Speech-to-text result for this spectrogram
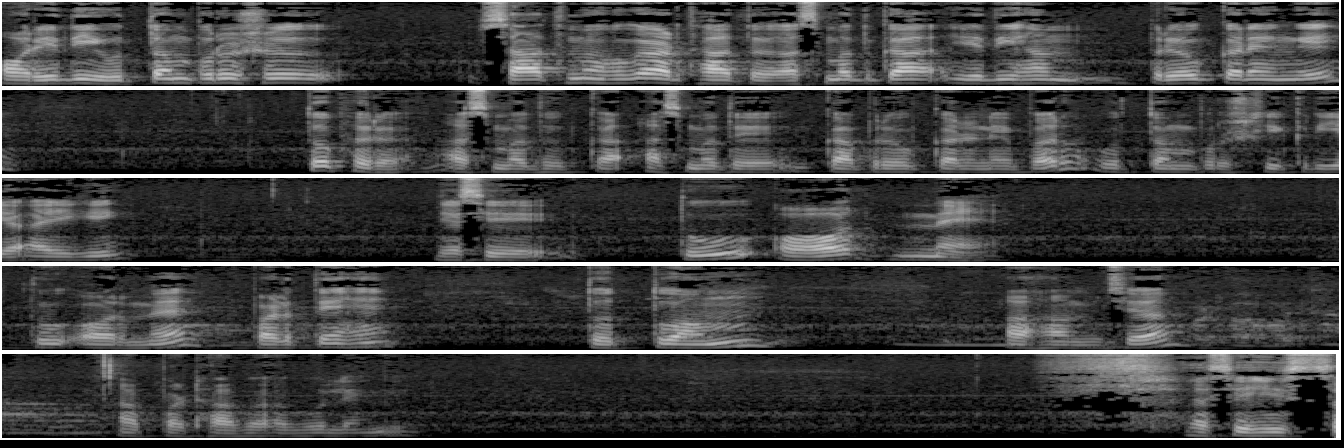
और यदि उत्तम पुरुष साथ में होगा, अर्थात अस्मद का यदि हम प्रयोग करेंगे तो फिर अस्मद का अस्मद का प्रयोग करने पर उत्तम पुरुष की क्रिया आएगी। जैसे तू और मैं। तू और मैं पढ़ते हैं तो त्वम अहम च आप पठावह बोलेंगे। ऐसे ही स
